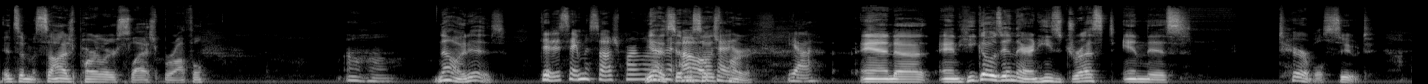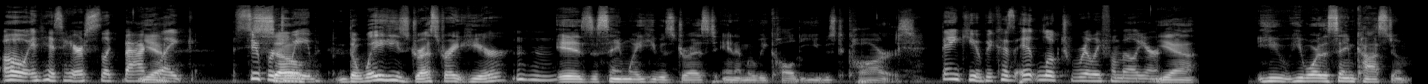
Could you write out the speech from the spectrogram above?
It's a massage parlor slash brothel. Uh huh. No, it is. Did it say massage parlor? Yeah, on it's it? Oh, massage okay. parlor. Yeah. and uh and he goes in there and he's dressed in this terrible suit Oh, and his hair slicked back Yeah. like super so dweeb. the way he's dressed right here is Mm-hmm. the same way he was dressed in a movie called used cars Thank you, because it looked really familiar. yeah he he wore the same costume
